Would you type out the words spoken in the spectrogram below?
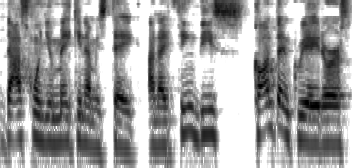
that's when you're making a mistake. And I think these content creators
